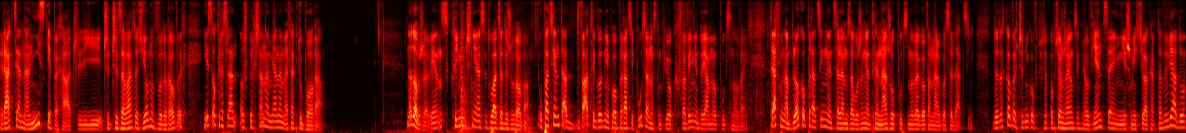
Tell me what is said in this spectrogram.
Reakcja na niskie pH, czyli czy, czy zawartość jonów wodorowych, jest określana mianem efektu Bora. No dobrze, więc klinicznie sytuacja dyżurowa. U pacjenta dwa tygodnie po operacji płuca nastąpiło krwawienie do jamy opłucnowej. Trafił na blok operacyjny celem założenia drenażu opłucnowego w analgosedacji. Dodatkowych czynników obciążających miał więcej niż mieściła karta wywiadu,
